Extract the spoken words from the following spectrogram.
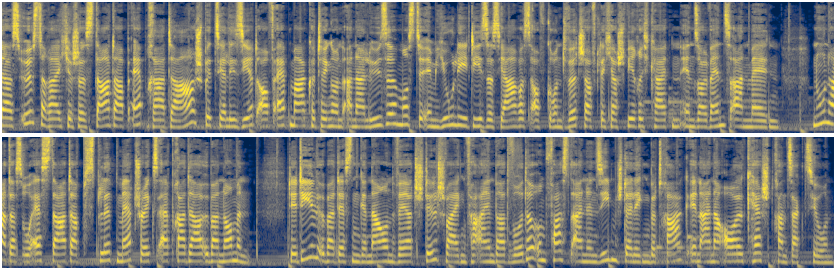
Das österreichische Startup AppRadar, spezialisiert auf App-Marketing und Analyse, musste im Juli dieses Jahres aufgrund wirtschaftlicher Schwierigkeiten Insolvenz anmelden. Nun hat das US-Startup Splitmetrics AppRadar übernommen. Der Deal, über dessen genauen Wert Stillschweigen vereinbart wurde, umfasst einen siebenstelligen Betrag in einer All-Cash-Transaktion.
